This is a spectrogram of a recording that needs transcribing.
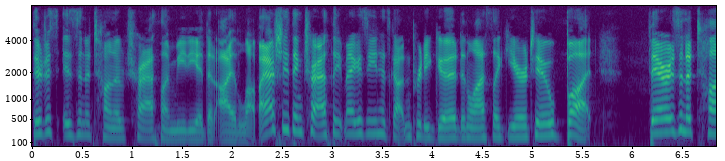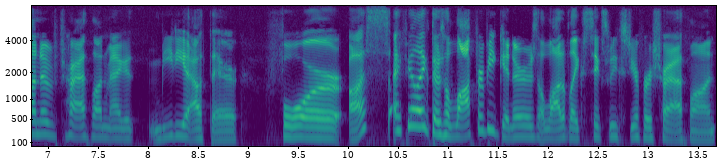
there just isn't a ton of triathlon media that I love. I actually think Triathlete magazine has gotten pretty good in the last like year or two, but there isn't a ton of triathlon mag- media out there for us. I feel like there's a lot for beginners, a lot of like 6 weeks to your first triathlon,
